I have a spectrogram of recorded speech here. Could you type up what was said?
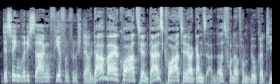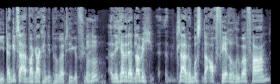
deswegen würde ich sagen, vier von fünf Sternen. Da war ja Kroatien, da ist Kroatien ja ganz anders von der von Bürokratie. Da gibt's ja einfach gar keine Bürokratiegefühl. Mhm. Also ich hatte da, glaube ich, klar, wir mussten da auch Fähre rüberfahren.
